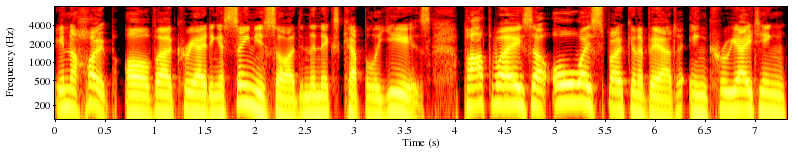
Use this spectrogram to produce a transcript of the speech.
in the hope of uh, creating a senior side in the next couple of years. Pathways are always spoken about in creating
